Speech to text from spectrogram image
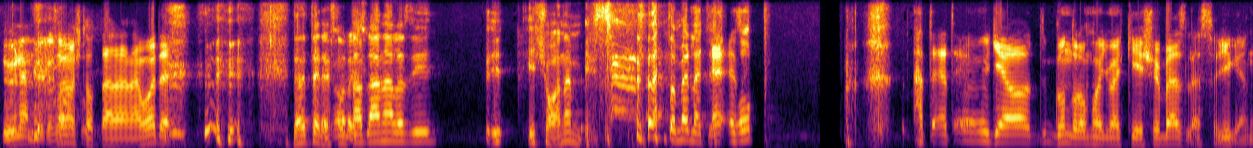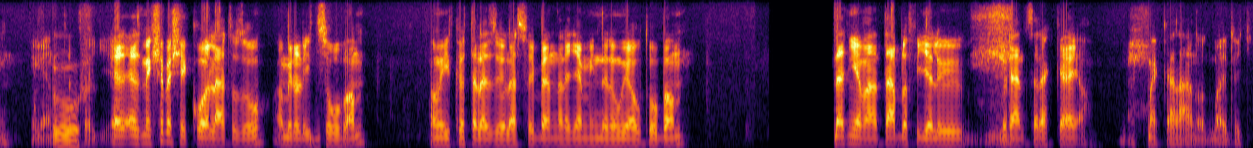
Ő nem csak az autó. ott ellene volt, de De a Arra stop táblánál az így, így, így soha nem mész. nem tudom, mert látja, E- ez- hopp, hát, hát ugye a, gondolom, hogy majd később ez lesz, hogy igen. igen tehát, hogy ez, ez még sebességkorlátozó, amiről itt szó van, ami itt kötelező lesz, hogy benne legyen minden új autóban. De hát nyilván a táblafigyelő rendszerekkel, ja, meg kell állnod majd, hogy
